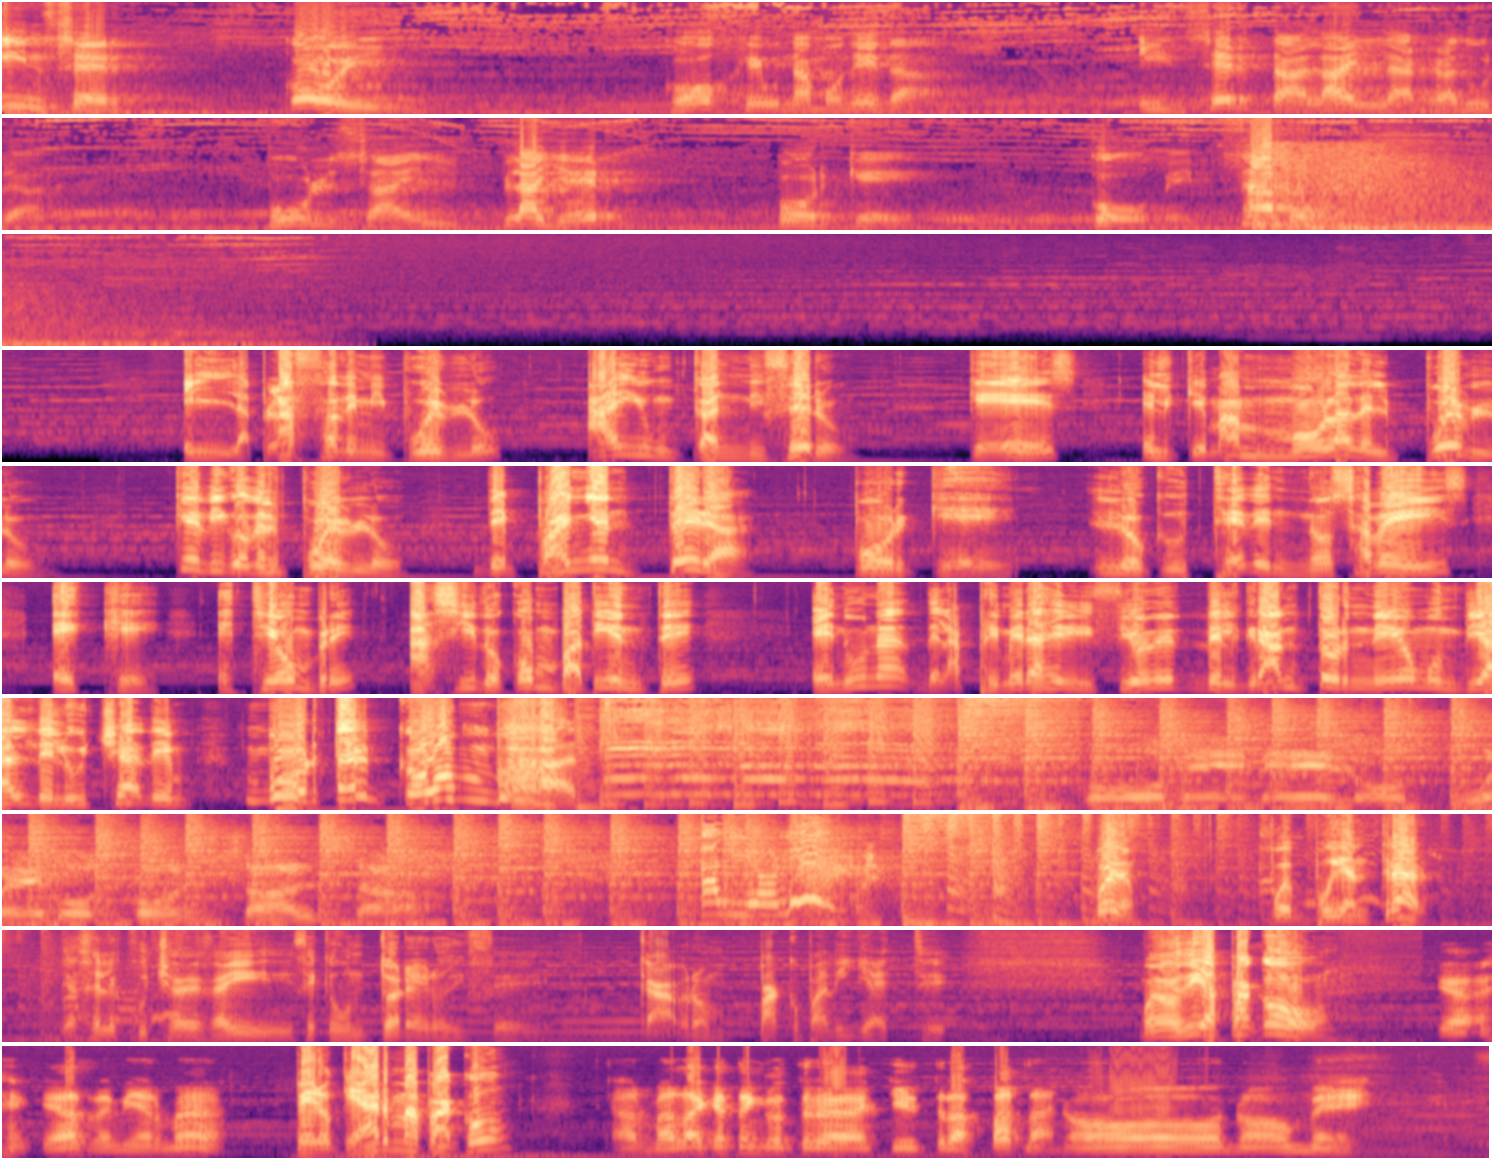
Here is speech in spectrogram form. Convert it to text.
Insert coin. Coge una moneda. Insértala en la herradura. Pulsa el player porque comenzamos. En la plaza de mi pueblo hay un carnicero, que es el que más mola del pueblo. ¿Qué digo del pueblo? De España entera. Porque lo que ustedes no sabéis es que este hombre ha sido combatiente en una de las primeras ediciones del gran torneo mundial de lucha de Mortal Kombat. Cómeme los huevos con salsa. Bueno, pues voy a entrar. Ya se le escucha desde ahí. Dice que es un torero, dice. Cabrón, Paco Padilla este. Buenos días, Paco. ¿Qué, qué hace mi hermano? ¿Pero qué arma, Paco? ¿Arma la que tengo aquí tras patas? No, no, me.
